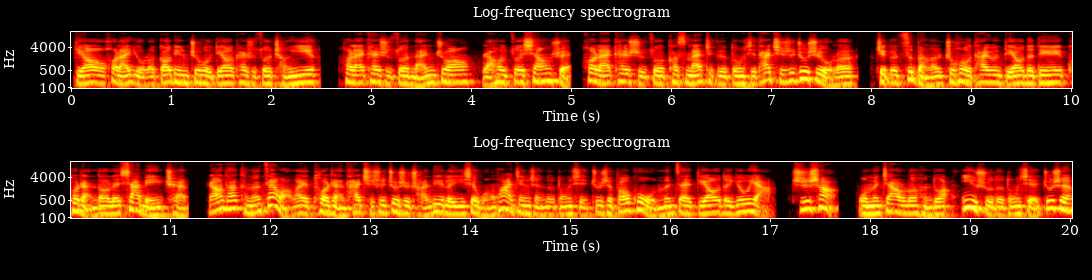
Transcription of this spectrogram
迪奥后来有了高定之后，迪奥开始做成衣，后来开始做男装，然后做香水，后来开始做 cosmetic 的东西。它其实就是有了这个资本了之后，他用迪奥的 DNA 扩展到了下边一圈，然后他可能再往外拓展，它其实就是传递了一些文化精神的东西，就是包括我们在迪奥的优雅之上，我们加入了很多艺术的东西。就是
